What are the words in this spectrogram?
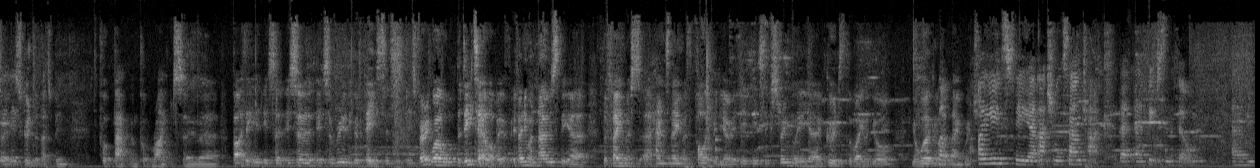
so it's good that that's been put back and put right. So. Uh, but I think it, it's a it's a it's a really good piece. It's it's very well the detail of it. If, if anyone knows the uh, the famous uh, Hans Namuth Pollock video, it, it, it's extremely uh, good the way that you're you're working Well, that language. I used the um, actual soundtrack that uh, features in the film um,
